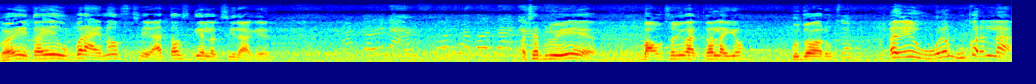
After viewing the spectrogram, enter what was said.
કઈ, તો એ ઉપર આઈનોક્સ છે. આ તસ ગેલેક્સી લાગે. અચ્છા, પેલું એ બાઉન્સરની વાત કર લાગ્યો કૂદવા અરે ઓરે હું કરેલા?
